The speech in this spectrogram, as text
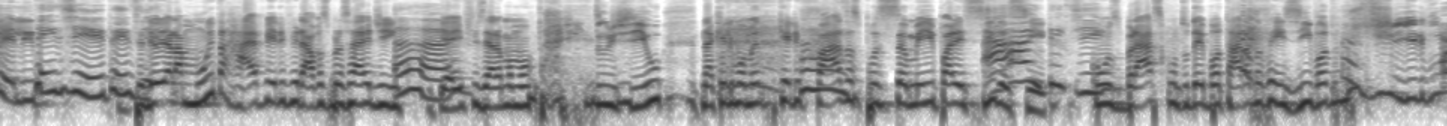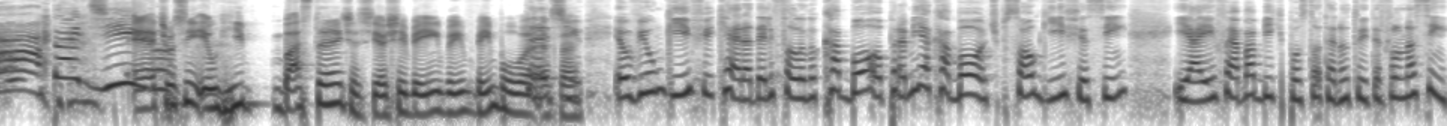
Ele Entendi, entendi. Entendeu? Ele era muita raiva e ele virava o Super Saiyajin. Aham. E aí fizeram uma montagem do Gil naquele momento, porque ele faz as posições meio parecidas, Ah, assim. entendi. Com os braços, com tudo aí, botaram no venzinho, volta. E ele. Tadinho. É, tipo assim, eu ri bastante, assim. Eu achei bem, bem, bem boa essa. Tadinho. Eu vi um gif que era dele falando acabou, pra mim acabou, tipo só o gif assim. E aí foi a Babi que postou até no Twitter falando assim:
